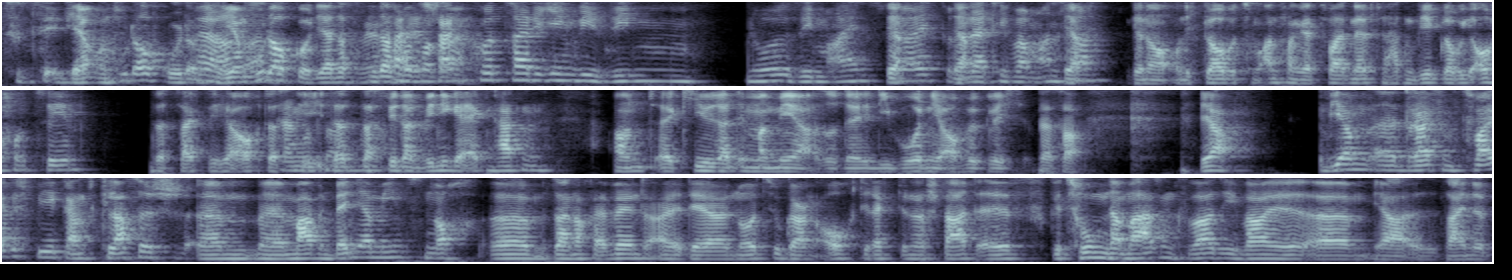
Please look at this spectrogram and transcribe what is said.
Zu zehn. Ja, Die haben gut aufgeholt. Ja. Die haben gut aufgeholt. Ja, das, das muss man sagen. kurzzeitig irgendwie 7-0, 7-1 Ja, vielleicht, ja. relativ am Anfang. Ja, genau. Und ich glaube, zum Anfang der zweiten Hälfte hatten wir, glaube ich, auch schon zehn. Da zeigt sich ja auch, dass, die, sein, da, dass ja. wir dann weniger Ecken hatten und äh, Kiel dann immer mehr. Also die, die wurden ja auch wirklich besser. Ja, wir haben äh, 3-5-2 gespielt, ganz klassisch. Ähm, äh, Marvin Benjamins noch, äh, sei noch erwähnt, äh, der Neuzugang auch direkt in der Startelf, gezwungenermaßen quasi, weil ähm, ja, seine,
